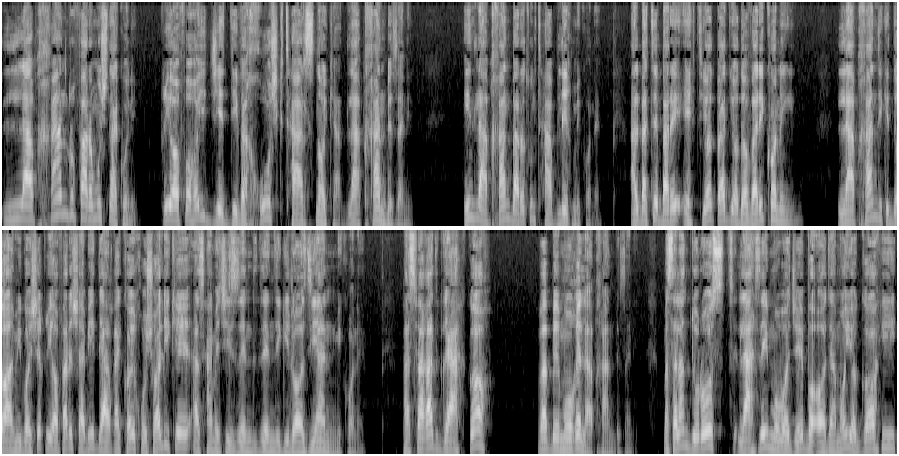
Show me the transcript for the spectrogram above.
لبخند رو فراموش نکنید. قیافه های جدی و خشک ترسناکند. لبخند بزنید. این لبخند براتون تبلیغ می‌کنه. البته برای احتیاط باید یادآوری کنید. لبخندی که دائمی باشه قیافه رو شبیه دلقک های خوشحالی که از همه چیز زندگی راضیان می‌کنه. پس فقط گهگاه و به موقع لبخند بزنید. مثلا درست لحظه مواجهه با آدما یا گاهی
